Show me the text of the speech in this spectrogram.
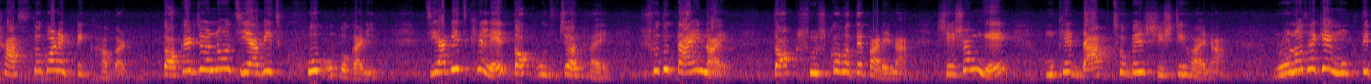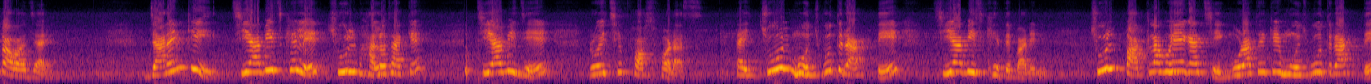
স্বাস্থ্যকর একটি খাবার। ত্বকের জন্য চিয়া বীজ খুব উপকারী। চিয়া বীজ খেলে ত্বক উজ্জ্বল হয়। শুধু তাই নয়, ত্বক শুষ্ক হতে পারে না। সে সঙ্গে মুখে দাগ ছোপের সৃষ্টি হয় না। ব্রণ থেকে মুক্তি পাওয়া যায়। জানেন কি, চিয়া বীজ খেলে চুল ভালো থাকে। চিয়া বীজে রয়েছে ফসফরাস। তাই চুল মজবুত রাখতে চিয়া বীজ খেতে পারেন। চুল পাতলা হয়ে গেছে, গোড়া থেকে মজবুত রাখতে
